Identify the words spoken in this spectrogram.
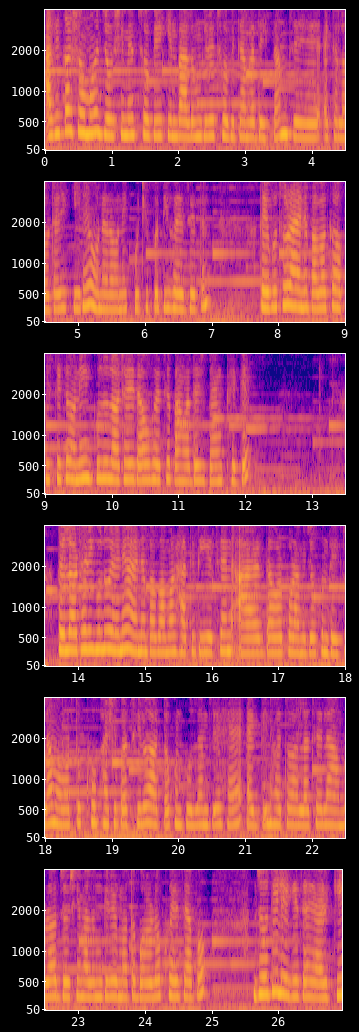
আগেকার সময় জসিমের ছবি কিংবা আলমগীরের ছবিতে আমরা দেখতাম যে একটা লটারি কিনে ওনারা অনেক কুটিপতি হয়ে যেতেন। তো এবছর আয়নে বাবাকে অফিস থেকে অনেকগুলো লটারি দেওয়া হয়েছে বাংলাদেশ ব্যাংক থেকে। তো এই লটারিগুলো এনে আয়নে বাবা আমার হাতে দিয়েছেন। আর দেওয়ার পর আমি যখন দেখলাম, আমার তো খুব হাসি পাচ্ছিল। আর তখন বললাম যে হ্যাঁ একদিন হয়তো আল্লাহ চাইলে আমরাও জসিম আলমগীরের মতো বড়লোক হয়ে যাব। যদি লেগে যায় আর কি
